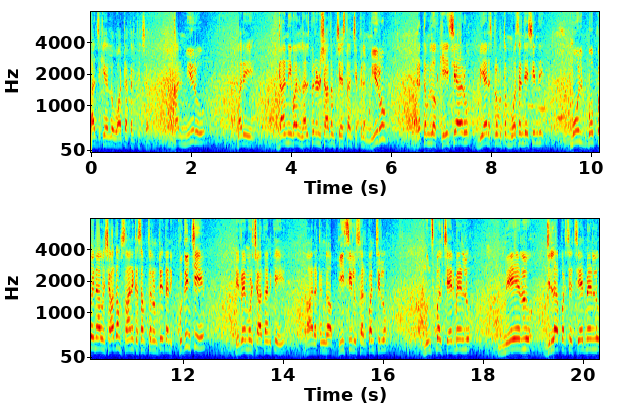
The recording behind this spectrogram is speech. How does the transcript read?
రాజకీయాల్లో వాటా కల్పించారు. కానీ మీరు మరి దాన్ని ఇవాళ నలభై రెండు శాతం చేస్తా అని చెప్పిన మీరు గతంలో కేసీఆర్ బీఆర్ఎస్ ప్రభుత్వం మోసం చేసింది. మూ ముప్పై నాలుగు శాతం స్థానిక సంస్థలు ఉంటే దాన్ని కుదించి ఇరవై మూడు శాతానికి ఆ రకంగా బీసీలు సర్పంచులు మున్సిపల్ చైర్మన్లు మేయర్లు జిల్లా పరిషత్ చైర్మన్లు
